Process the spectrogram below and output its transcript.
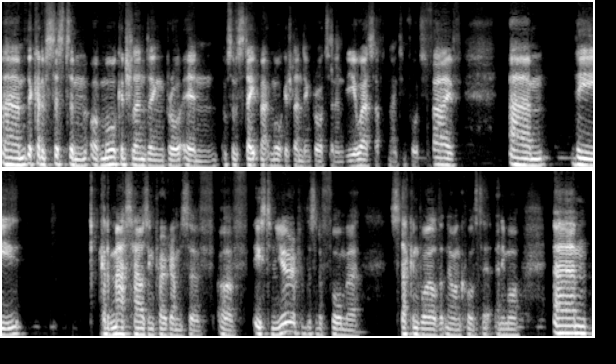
um, the kind of system of mortgage lending brought in, of sort of state-backed mortgage lending brought in in the US after 1945, um, the kind of mass housing programs of, of Eastern Europe, the sort of former second world that no one calls it anymore, um,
